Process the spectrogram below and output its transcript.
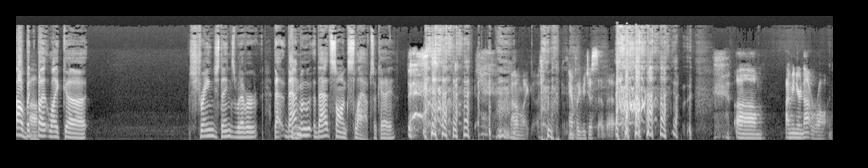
Oh, but Uh, but like uh strange things whatever that that mo- that song slaps, okay? Oh my gosh, I can't believe you just said that. um, I mean, you're not wrong,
